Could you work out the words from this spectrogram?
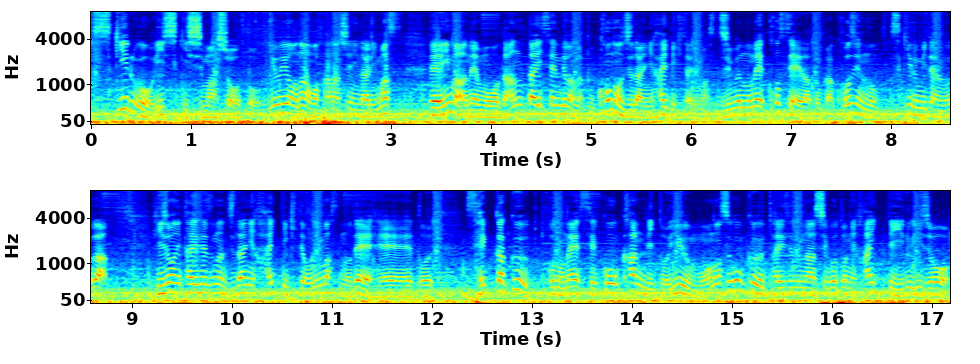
スキルを意識しましょうというようなお話になります、えー、今はねもう団体戦ではなく個の時代に入ってきております。自分のね個性だとか個人のスキルみたいなのが非常に大切な時代に入ってきておりますので、えーと、せっかくこのね施工管理というものすごく大切な仕事に入っている以上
